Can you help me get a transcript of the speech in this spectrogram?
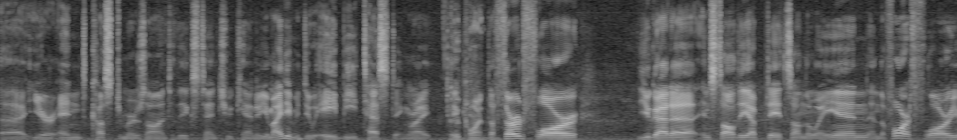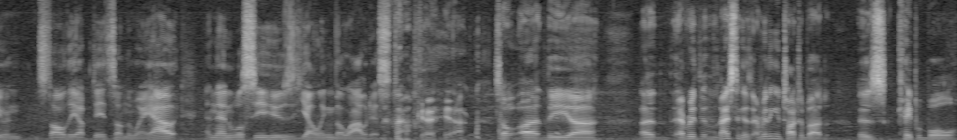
uh, your end customers on to the extent you can. Or you might even do A/B testing, right? Good point. The third floor, you got to install the updates on the way in, and the fourth floor, you install the updates on the way out, and then we'll see who's yelling the loudest. Okay, yeah. So uh, the uh, uh, everything. The nice thing is everything you talked about is capable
